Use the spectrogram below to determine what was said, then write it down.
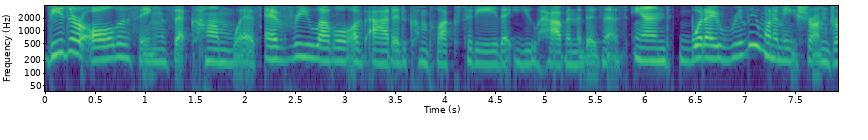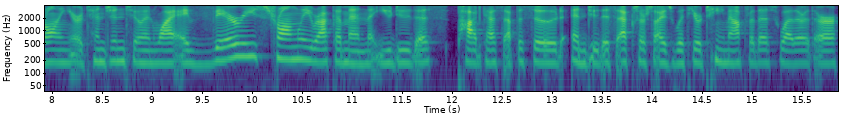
These are all the things that come with every level of added complexity that you have in the business. And what I really want to make sure I'm drawing your attention to, and why I very strongly recommend that you do this podcast episode and do this exercise with your team after this, whether they're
